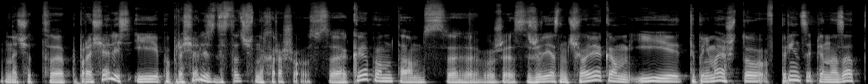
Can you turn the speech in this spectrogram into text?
значит, попрощались, и попрощались достаточно хорошо. С Кэпом, там, с, уже с Железным Человеком, и ты понимаешь, что, в принципе, назад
